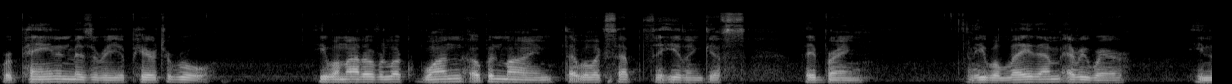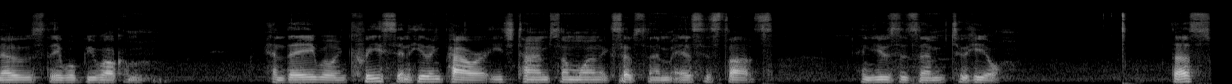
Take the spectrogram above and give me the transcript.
where pain and misery appear to rule. He will not overlook one open mind that will accept the healing gifts they bring, and He will lay them everywhere He knows they will be welcome. And they will increase in healing power each time someone accepts them as his thoughts and uses them to heal. Thus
